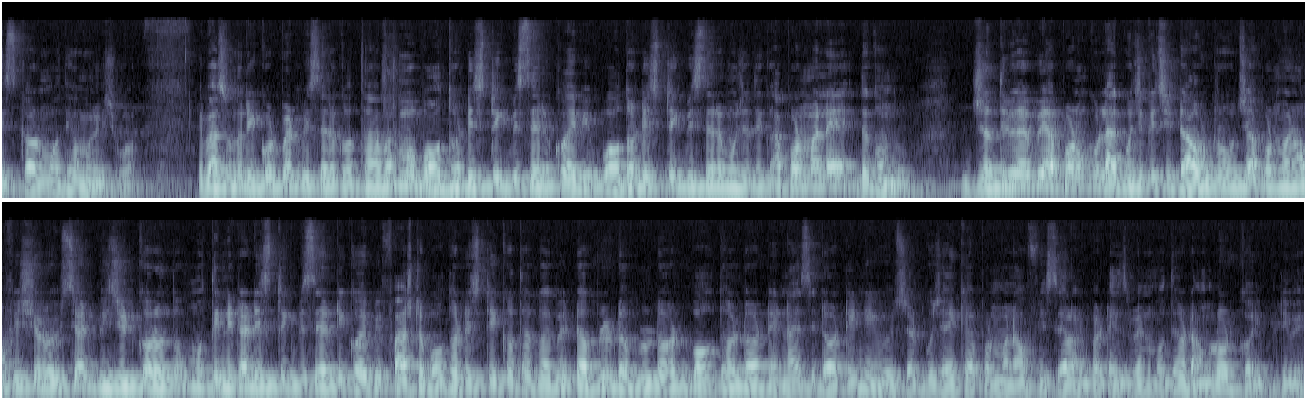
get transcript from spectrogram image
ଡିସ୍କାଉଣ୍ଟ ମଧ୍ୟ ମିଳିଯିବ ଏବେ ଆସନ୍ତୁ ରିକ୍ରୁଟମେଣ୍ଟ ବିଷୟରେ କଥା ହେବା ମୁଁ ବୌଦ୍ଧ ଡିଷ୍ଟ୍ରିକ୍ଟ ବିଷୟରେ କହିବି ବୌଦ୍ଧ ଡିଷ୍ଟ୍ରିକ୍ଟ ବିଷୟରେ ମୁଁ ଯଦି ଆପଣମାନେ ଦେଖନ୍ତୁ ଯଦି ବି ଆପଣଙ୍କୁ ଲାଗୁଛି କିଛି ଡାଉଟ୍ ରହୁଛି ଆପଣମାନେ ଅଫିସିଆଲ୍ ୱେବସାଇଟ୍ ଭିଜିଟ୍ କରନ୍ତୁ ମୁଁ ତିନିଟା ଡିଷ୍ଟ୍ରିକ୍ଟ ବିଷୟରେ କହିବି ଫାର୍ଷ୍ଟ ବୌଦ୍ଧ ଡିଷ୍ଟ୍ରିକ୍ଟ କଥା କହିବି W W dot Boudh dot NIC dot in ଏଇ ୱେବସାଇଟ୍କୁ ଯାଇକି ଆପଣମାନେ ଅଫିସିଆଲ୍ ଆଡ଼ଭର୍ଟାଇଜମେଣ୍ଟ ମଧ୍ୟ ଡାଉନଲୋଡ଼୍ କରିପାରିବେ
